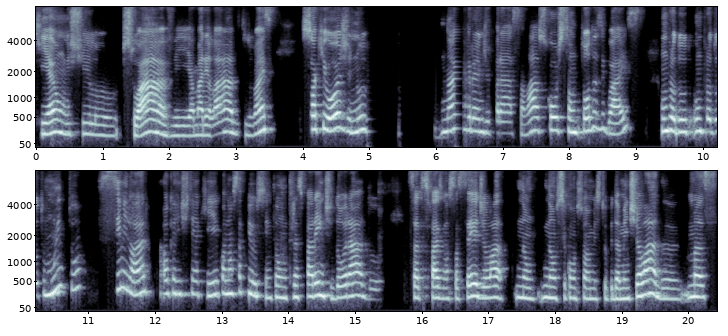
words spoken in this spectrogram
que é um estilo suave, amarelado e tudo mais. Só que hoje, no, na grande praça lá, as cores são todas iguais, um produto, um produto muito similar ao que a gente tem aqui com a nossa Pilsen. Então, transparente, dourado, satisfaz nossa sede. Lá não, não se consome estupidamente gelado, mas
